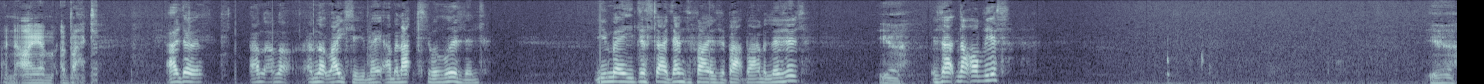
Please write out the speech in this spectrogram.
And I am a bat. I don't. I'm, I'm not. I'm not like you, mate. I'm an actual lizard. You may just identify as a bat, but I'm a lizard. Yeah. Is that not obvious? Yeah.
